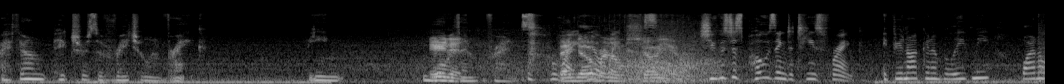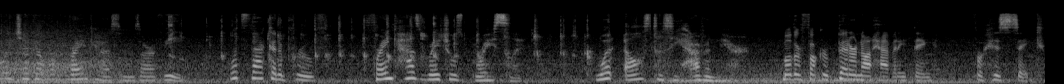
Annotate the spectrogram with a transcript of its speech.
I found pictures of Rachel and Frank being more Aiden. than friends. Bend Right, no over and way. I'll show you. She was just posing to tease Frank. If you're not gonna believe me, why don't we check out what Frank has in his RV? What's that gonna prove? Frank has Rachel's bracelet. What else does he have in there? Motherfucker better not have anything. For his sake.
